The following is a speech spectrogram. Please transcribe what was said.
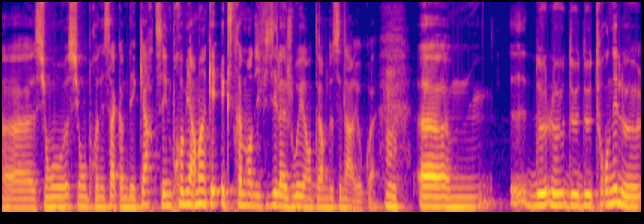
Euh, si, on, si on prenait ça comme des cartes, c'est une première main qui est extrêmement difficile à jouer en termes de scénario. Quoi. Mm. De, de, de, tourner le,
